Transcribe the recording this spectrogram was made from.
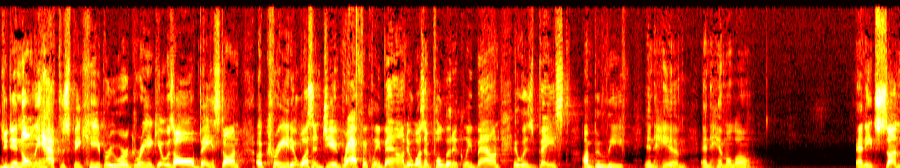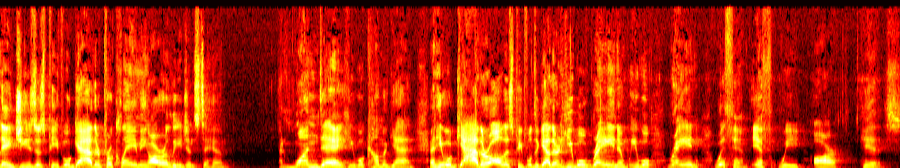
You didn't only have to speak Hebrew or Greek, it was all based on a creed. It wasn't geographically bound, it wasn't politically bound, it was based on belief in Him and Him alone. And each Sunday, Jesus' people gather proclaiming our allegiance to him. And one day he will come again and he will gather all his people together and he will reign and we will reign with him if we are his.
